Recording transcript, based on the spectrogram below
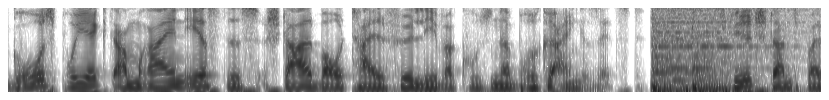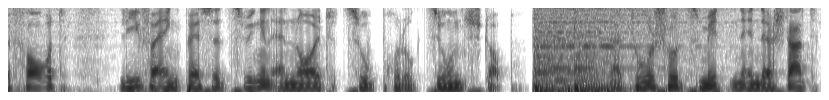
Großprojekt am Rhein, erstes Stahlbauteil für Leverkusener Brücke eingesetzt. Stillstand bei Ford, Lieferengpässe zwingen erneut zu Produktionsstopp. Naturschutz mitten in der Stadt,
